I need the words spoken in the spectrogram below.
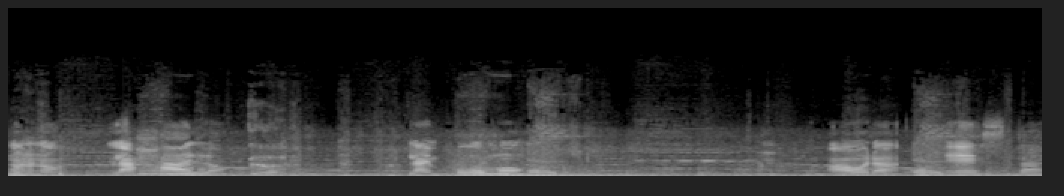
No, no, no. La jalo. La empujo. Ahora esta.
